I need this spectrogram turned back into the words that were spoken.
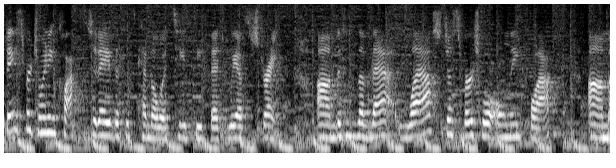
thanks for joining class today. This is Kendall with TC Fit. We have strength. Um, this is the last just virtual only class. Um,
